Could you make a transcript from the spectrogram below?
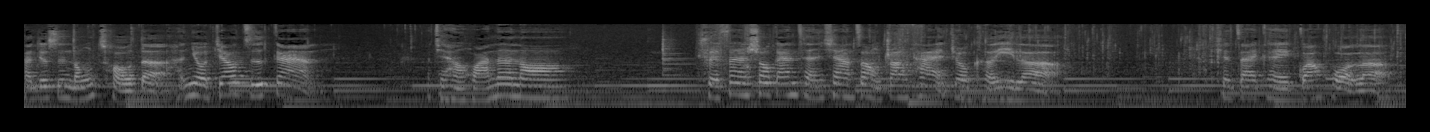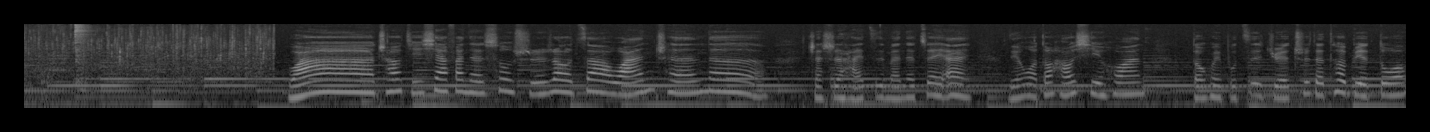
它就是浓稠的，很有胶质感，而且很滑嫩哦。水分收干成像这种状态就可以了。现在可以关火了。哇，超级下饭的素食肉燥完成了！这是孩子们的最爱，连我都好喜欢，都会不自觉吃得特别多。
